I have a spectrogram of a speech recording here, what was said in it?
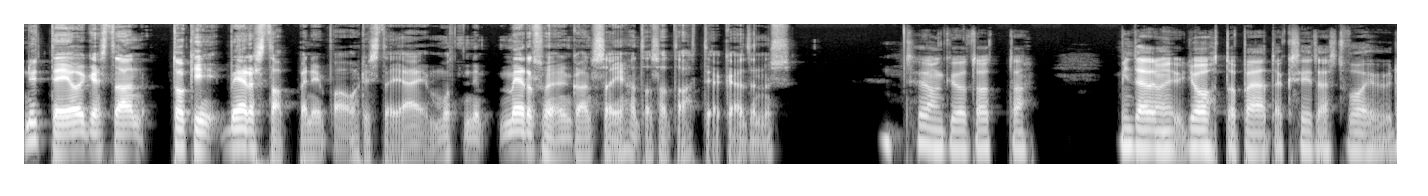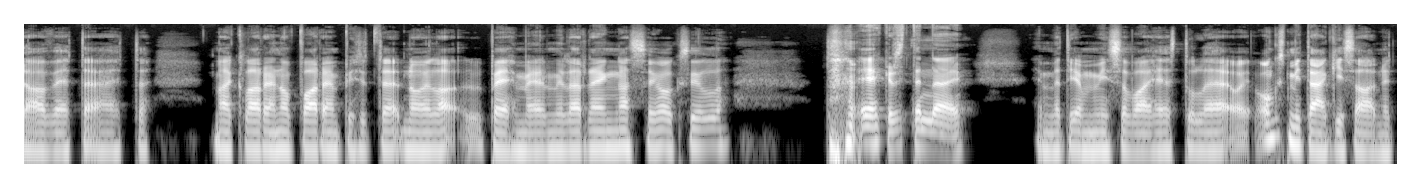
nyt ei oikeastaan, toki Verstappenin vauhdista jäi, mutta Mersujen kanssa ihan tasatahtia käytännössä. Se on kyllä totta. Mitä johtopäätöksiä tästä voidaan vetää, että McLaren on parempi sitten noilla pehmeämmillä rengasseoksilla? Ehkä sitten näin. En mä tiedä, missä vaiheessa tulee. Onko mitään kisaa nyt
